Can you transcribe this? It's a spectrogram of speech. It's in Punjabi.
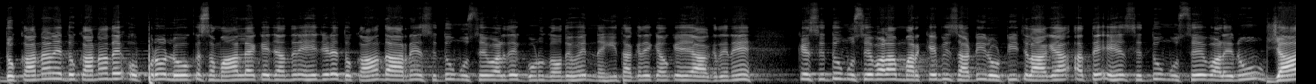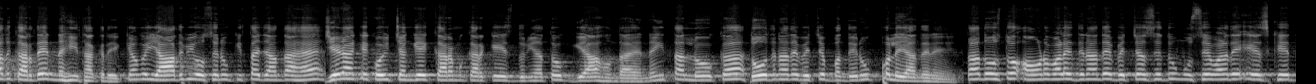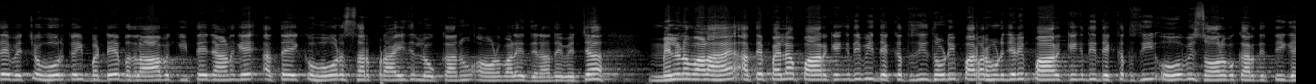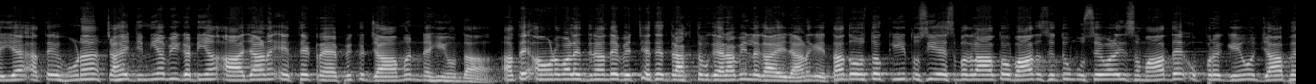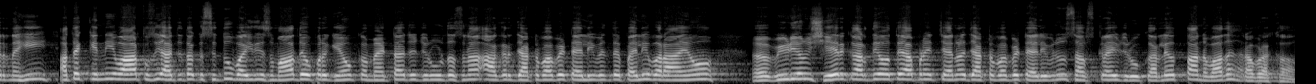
ਦੁਕਾਨਾਂ ਨੇ, ਦੁਕਾਨਾਂ ਦੇ ਉੱਪਰੋਂ ਲੋਕ ਸਮਾਨ ਲੈ ਕੇ ਜਾਂਦੇ ਨੇ। ਇਹ ਜਿਹੜੇ ਦੁਕਾਨਦਾਰ ਨੇ, ਸਿੱਧੂ ਮੂਸੇਵਾਲੇ ਦੇ ਗੁਣ ਗਾਉਂਦੇ ਹੋਏ ਨਹੀਂ ਥੱਕਦੇ ਕਿਉਂਕਿ ਇਹ ਆਖਦੇ ਨੇ ਕਿ ਸਿੱਧੂ ਮੂਸੇਵਾਲਾ ਮਰ ਕੇ ਵੀ ਸਾਡੀ ਰੋਟੀ ਚਲਾ ਗਿਆ ਅਤੇ ਇਹ ਸਿੱਧੂ ਮੂਸੇਵਾਲੇ ਨੂੰ ਯਾਦ ਕਰਦੇ ਨਹੀਂ ਥੱਕਦੇ। ਕਿਉਂਕਿ ਯਾਦ ਵੀ ਉਸੇ ਨੂੰ ਕੀਤਾ ਜਾਂਦਾ ਹੈ, ਜਿਹੜਾ ਕਿ ਕੋਈ ਚੰਗੇ ਕਰਮ ਕਰਕੇ ਇਸ ਦੁਨੀਆ ਤੋਂ ਗਿਆ ਹੁੰਦਾ ਹੈ। ਨਹੀਂ ਤਾਂ ਲੋਕ ਦੋ ਦਿਨਾਂ ਦੇ ਵਿੱਚ ਬੰਦੇ ਨੂੰ ਭੁੱਲ ਜਾਂਦੇ ਨੇ। ਤਾਂ ਦੋਸਤੋ, ਆਉਣ ਵਾਲੇ ਦਿਨਾਂ ਦੇ ਵਿੱਚ ਸਿੱਧੂ ਮੂਸੇਵਾਲੇ ਦੇ ਇਸ ਖੇਤ ਦੇ ਵਿੱਚ ਹੋਰ ਕਈ ਵੱਡੇ ਬਦਲਾਵ ਕੀਤੇ ਜਾਣਗੇ ਅਤੇ ਇੱਕ ਹੋਰ ਸਰਪ੍ਰਾਈਜ਼ ਲੋਕਾਂ ਨੂੰ ਆਉਣ ਵਾਲੇ ਦਿਨਾਂ ਦੇ ਵਿੱਚ ਮਿਲਣ ਵਾਲਾ ਹੈ ਅਤੇ ਪਹਿਲਾਂ ਪਾਰਕਿੰਗ ਦੀ ਵੀ ਦਿੱਕਤ ਸੀ ਥੋੜੀ ਪਰ ਹੁਣ ਜਿਹੜੀ ਪਾਰਕਿੰਗ ਦੀ ਦਿੱਕਤ ਸੀ, ਉਹ ਵੀ ਸੋਲਵ ਕਰ ਦਿੱਤੀ ਗਈ ਹੈ ਅਤੇ ਹੁਣ ਚਾਹੇ ਜਿੰਨੀਆਂ ਵੀ ਗੱਡੀਆਂ ਆ ਜਾਣ, ਇੱਥੇ ਟ੍ਰੈਫਿਕ ਜਾਮ ਨਹੀਂ ਹੁੰਦਾ ਅਤੇ ਆਉਣ ਵਾਲੇ ਦਿਨਾਂ ਦੇ ਵਿੱਚ ਇੱਥੇ ਦਰਖਤ ਵਗੈਰਾ ਵੀ ਲਗਾਏ ਜਾਣਗੇ। ਤਾਂ ਦੋਸਤੋ, ਕੀ ਤੁਸੀਂ ਇਸ ਬਦਲਾਅ ਤੋਂ ਬਾਅਦ ਸਿੱਧੂ ਮੂਸੇਵਾਲੇ ਦੀ ਸਮਾਧ ਦੇ ਉੱਪਰ ਗਏ ਹੋ ਜਾਂ ਫਿਰ ਨਹੀਂ? ਅਤੇ ਕਿੰਨੀ ਵਾਰ ਤੁਸੀਂ ਅੱਜ ਤੱਕ ਸਿੱਧੂ ਬਾਈ ਦੀ ਸਮਾਧ ਦੇ ਉੱਪਰ ਗਏ ਹੋ ਕਮੈਂਟਾਂ 'ਚ ਜਰੂਰ ਦੱਸਣਾ। ਅਗਰ ਜੱਟ ਬਾਬੇ ਟੈਲੀਵਿਜ਼ਨ ਤੇ ਪਹਿਲੀ ਵਾਰ ਆਏ ਹੋ ਵੀਡੀਓ ਨੂੰ ਸ਼ੇਅਰ ਕਰ ਦਿਓ ਤੇ ਆਪਣੇ ਚੈਨਲ ਜੱਟ ਬਾਬੇ ਟੈਲੀਵਿਜ਼ਨ ਨੂੰ ਸਬਸਕ੍ਰਾਈਬ ਜਰੂਰ ਕਰ ਲਿਓ। ਧੰਨਵਾਦ, ਰੱਬ ਰੱਖਾ।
